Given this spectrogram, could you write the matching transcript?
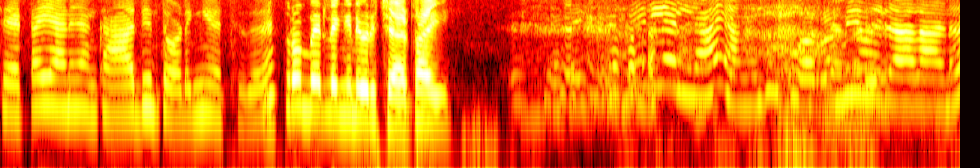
ചേട്ടായിയാണ് ഞങ്ങൾക്ക് ആദ്യം തുടങ്ങി വെച്ചത്. ഇത്രയും പേരിൽ എങ്ങനെ ഒരു ചേട്ടായി? ഒരാളാണ്.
